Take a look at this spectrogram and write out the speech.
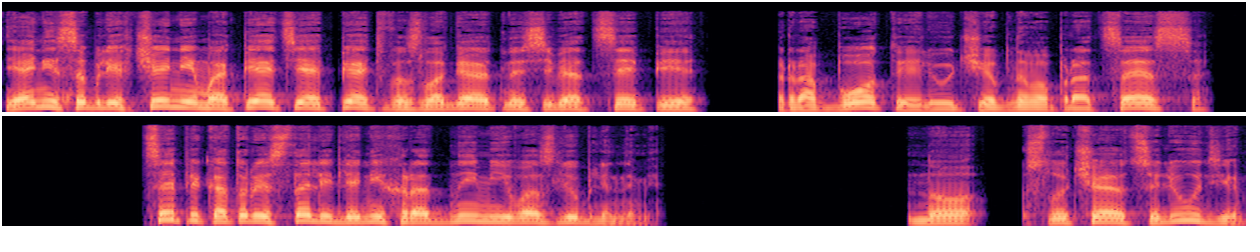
И они с облегчением опять и опять возлагают на себя цепи работы или учебного процесса, цепи, которые стали для них родными и возлюбленными. Но случаются люди,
